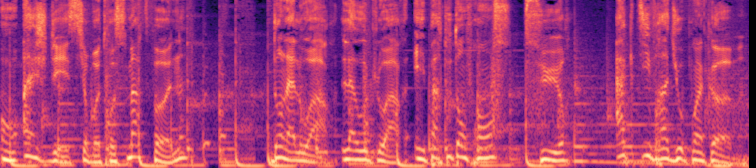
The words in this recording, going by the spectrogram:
en HD sur votre smartphone, dans la Loire, la Haute-Loire et partout en France, sur activeradio.com.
